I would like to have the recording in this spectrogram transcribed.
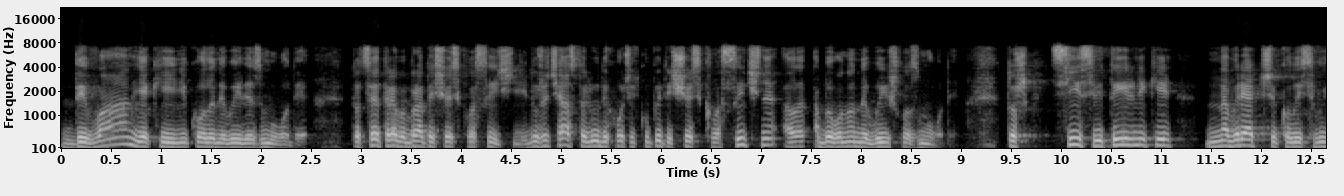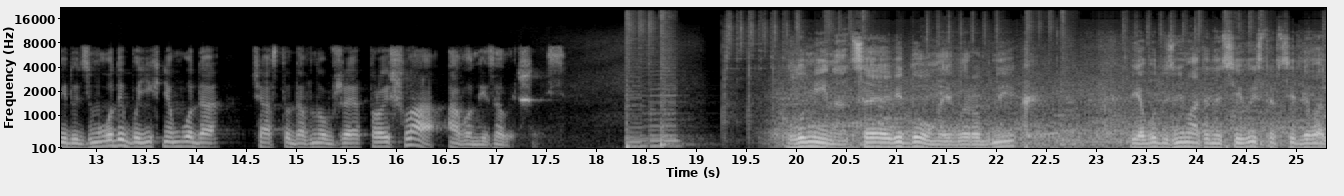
диван, який ніколи не вийде з моди, то це треба брати щось класичне. І дуже часто люди хочуть купити щось класичне, але аби воно не вийшло з моди. Тож ці світильники навряд чи колись вийдуть з моди, бо їхня мода часто давно вже пройшла, а вони залишились. Луміна це відомий виробник. Я буду знімати на цій виставці для вас,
